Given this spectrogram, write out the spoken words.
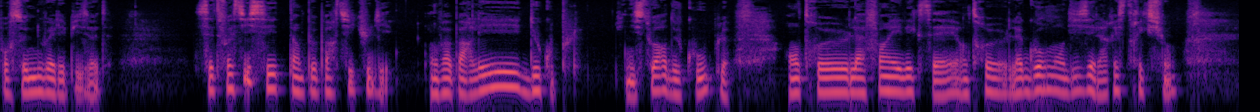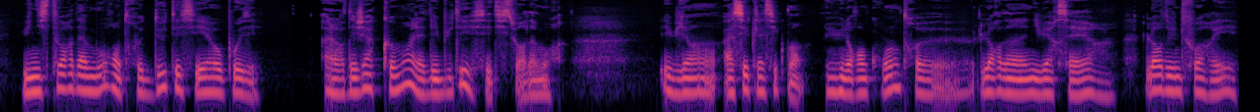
pour ce nouvel épisode. Cette fois-ci, c'est un peu particulier. On va parler de couple, d'une histoire de couple entre la faim et l'excès, entre la gourmandise et la restriction, une histoire d'amour entre deux TCA opposés. Alors déjà, comment elle a débuté cette histoire d'amour? Eh bien, assez classiquement, une rencontre euh, lors d'un anniversaire, lors d'une soirée,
